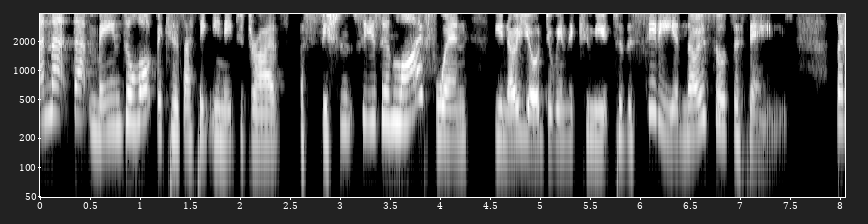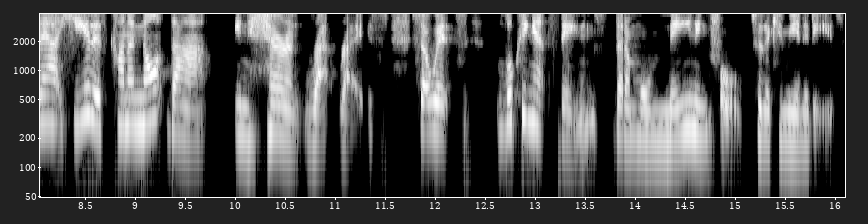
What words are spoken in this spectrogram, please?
And that, that means a lot because I think you need to drive efficiencies in life when, you know, you're doing the commute to the city and those sorts of things. But out here, there's kind of not that inherent rat race. So it's looking at things that are more meaningful to the communities,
